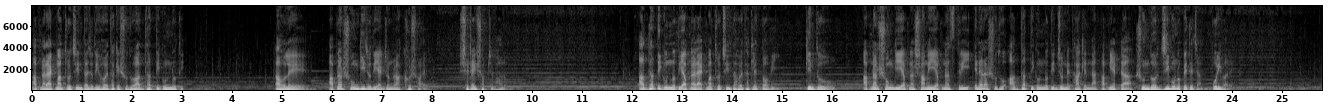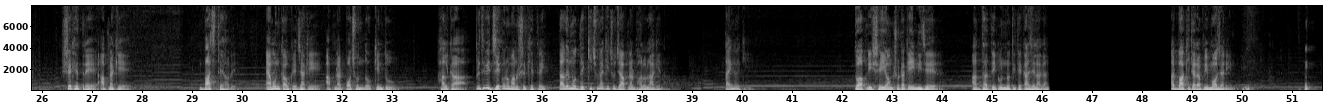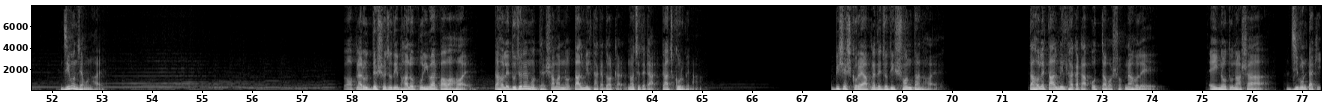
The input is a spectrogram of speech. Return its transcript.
আপনার একমাত্র চিন্তা যদি হয়ে থাকে শুধু আধ্যাত্মিক উন্নতি, তাহলে আপনার সঙ্গী যদি একজন রাক্ষস হয়, সেটাই সবচেয়ে ভালো। আধ্যাত্মিক উন্নতি আপনার একমাত্র চিন্তা হয়ে থাকলে তবেই। কিন্তু আপনার সঙ্গী, আপনার স্বামী, আপনার স্ত্রী, এনারা শুধু আধ্যাত্মিক উন্নতির জন্য থাকেন না, আপনি একটা সুন্দর জীবনও পেতে চান পরিবারে। সেক্ষেত্রে আপনাকে বাঁচতে হবে। এমন কাউকে যাকে আপনার পছন্দ কিন্তু হালকা পৃথিবীর যে কোনো মানুষের ক্ষেত্রেই তাদের মধ্যে কিছু না কিছু যা আপনার ভালো লাগে না। তাই নয় কি? তো আপনি সেই অংশটাকেই নিজের আধ্যাত্মিক উন্নতিতে কাজে লাগান। আর বাকিটার আপনি মজা নিন। জীবন যেমন হয়। তো আপনার উদ্দেশ্য যদি ভালো পরিবার পাওয়া হয়, তাহলে দুজনের মধ্যে সামান্য তালমিল থাকা দরকার, নচেত এটা কাজ করবে না। বিশেষ করে আপনাদের যদি সন্তান হয়, তাহলে তালমিল থাকাটা অত্যাবশ্যক, না হলে এই নতুন আশা জীবনটা কি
